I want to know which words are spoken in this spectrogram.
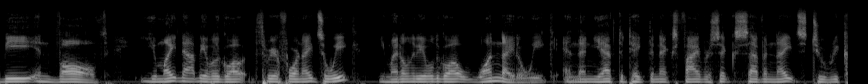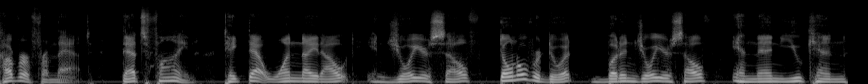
be involved. You might not be able to go out three or four nights a week. You might only be able to go out one night a week. And then you have to take the next five or six, seven nights to recover from that. That's fine. Take that one night out, enjoy yourself. Don't overdo it, but enjoy yourself. And then you can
